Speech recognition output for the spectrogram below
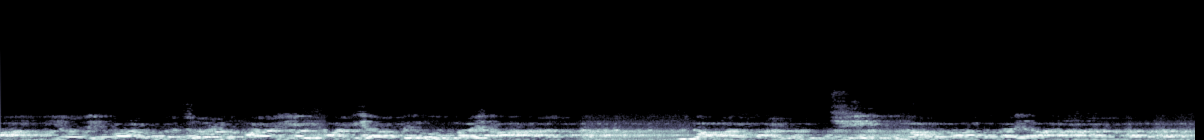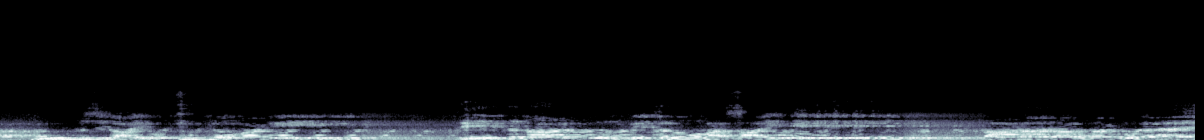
आप ये पावन चरण आई आज्ञा पे हो गया ना का लुची ना का बताया पूर्ण सिधायो छुट माटे देख नारद बेखर मुहासाए राणा रावण कुल है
